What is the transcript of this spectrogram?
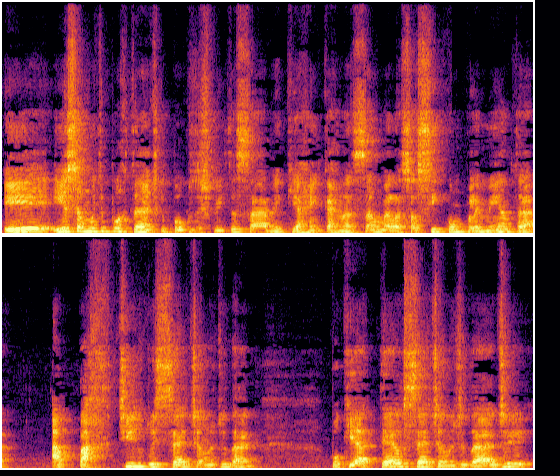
E isso é muito importante, que poucos espíritas sabem, que a reencarnação ela só se complementa a partir dos sete anos de idade. Porque até os sete anos de idade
